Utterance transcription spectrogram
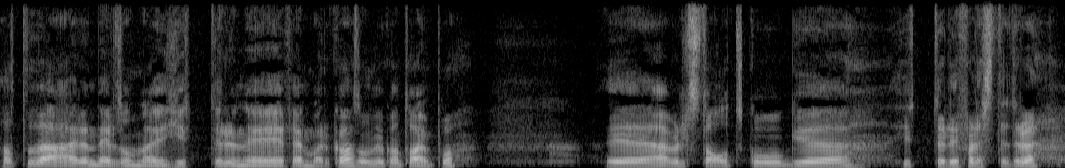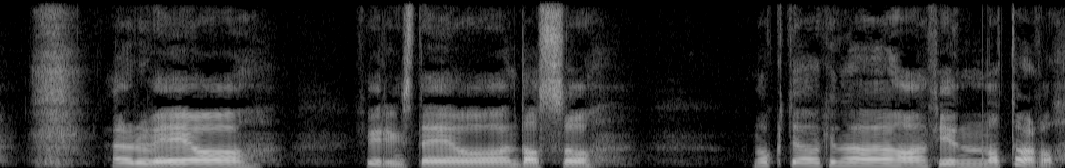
at det er en del sånne hytter under femmarka, som du kan ta inn på. Det er vel Statskog-hytter de fleste, tror jeg. Her har du ved og fyringssted og en dass og nok til å kunne ha en fin natt i hvert fall.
